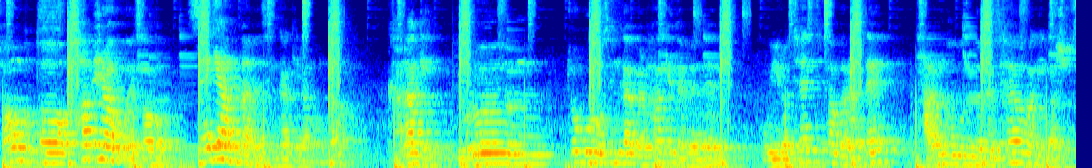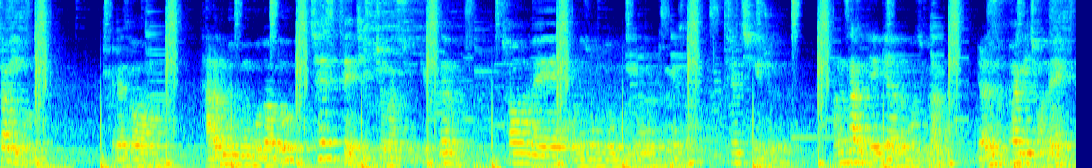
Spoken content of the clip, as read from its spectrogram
처음부터 pop이라고 해서 세게 한다는 생각이라던가 강하게 이런 쪽으로 생각을 하게 되면은 오히려 chest pop을 할 때 다른 부분들을 사용하기가 쉽상이거든요. 그래서 다른 부분보다도 chest에 집중할 수 있게끔 처음에 어느 정도 운동을 통해서 스트레칭 해주는 거. 항상 얘기하는 거지만 연습하기 전에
